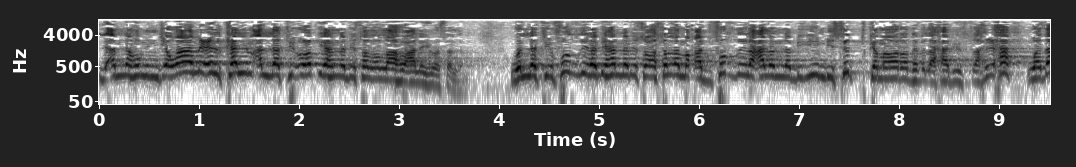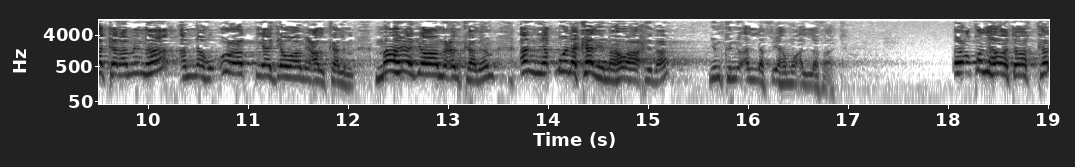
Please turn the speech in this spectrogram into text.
لأنه من جوامع الكلم التي أعطيها النبي صلى الله عليه وسلم والتي فضل بها النبي صلى الله عليه وسلم قد فضل على النبيين بست كما ورد في الأحاديث الصحيحة وذكر منها أنه أعطي جوامع الكلم. ما هي جوامع الكلم؟ أن يقول كلمة واحدة يمكن يؤلف فيها مؤلفات. اعقلها وتوكل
